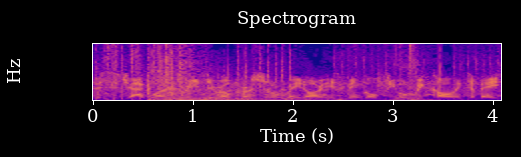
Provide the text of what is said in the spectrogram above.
This is Jaguar 3-0. Personal radar is bingo fuel. Recalling to base.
